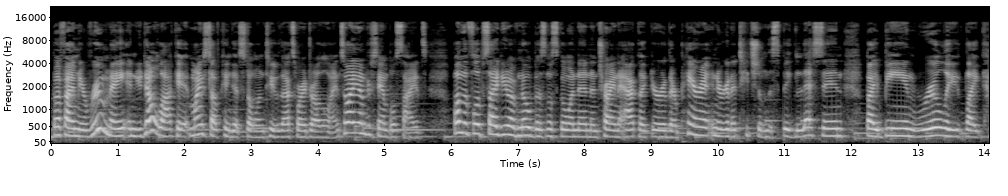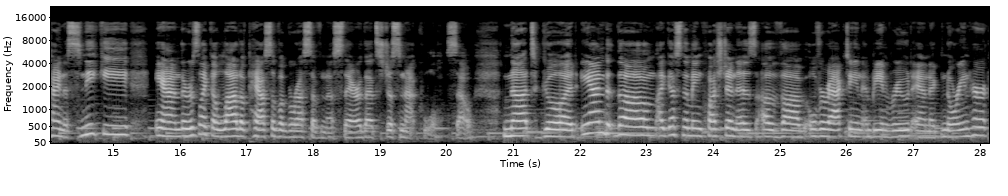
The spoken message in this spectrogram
but if I'm your roommate and you don't lock it, my stuff can get stolen too. That's where I draw the line. So I understand both sides. But on the flip side, you have no business going in and trying to act like you're their parent and you're going to teach them this big lesson by being really like kind of sneaky. And there's like a lot of passive aggressiveness there that's just not cool. So, not good. And the, um, I guess the main question is of uh, overacting and being rude and ignoring her.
